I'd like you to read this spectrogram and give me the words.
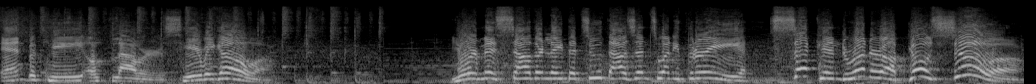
and bouquet of flowers. Here we go. Your Miss Southern Leyte 2023 second runner-up goes to...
